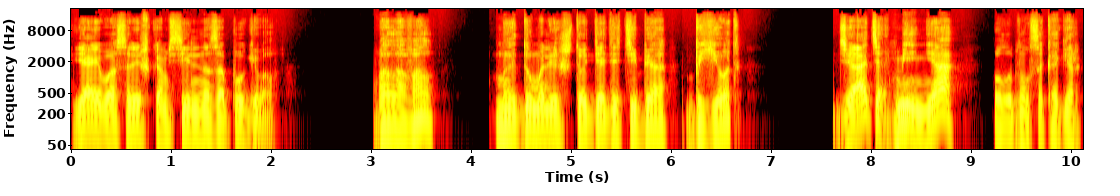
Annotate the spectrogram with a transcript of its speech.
Я его слишком сильно запугивал. «Баловал? Мы думали, что дядя тебя бьет?» «Дядя? Меня?» — улыбнулся Кагер.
